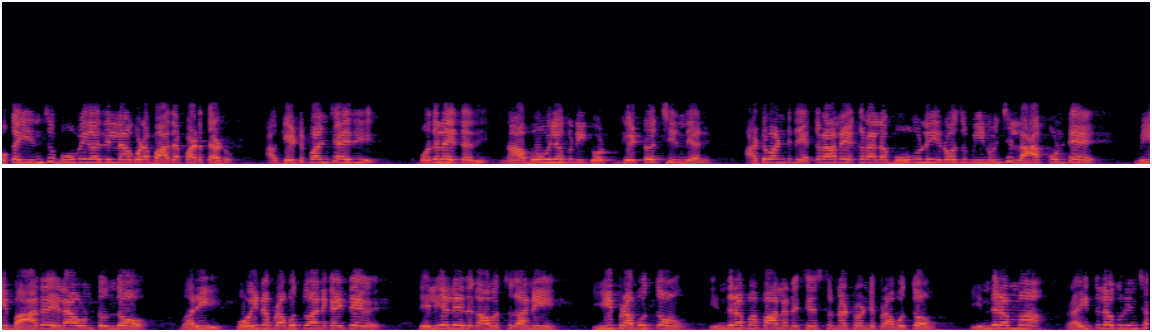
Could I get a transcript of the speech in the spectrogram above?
ఒక ఇంచు భూమి కదిలినా కూడా బాధపడతాడు. ఆ గెట్టు పంచాయతీ మొదలవుతుంది నా భూమిలోకి నీ గొ- గెట్టు వచ్చింది అని. అటువంటిది ఎకరాల ఎకరాల భూములు ఈరోజు మీ నుంచి లాక్కుంటే మీ బాధ ఎలా ఉంటుందో మరి పోయిన ప్రభుత్వానికైతే తెలియలేదు కావచ్చు కానీ ఈ ప్రభుత్వం ఇందిరమ్మ పాలన చేస్తున్నటువంటి ప్రభుత్వం ఇందిరమ్మ రైతుల గురించి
